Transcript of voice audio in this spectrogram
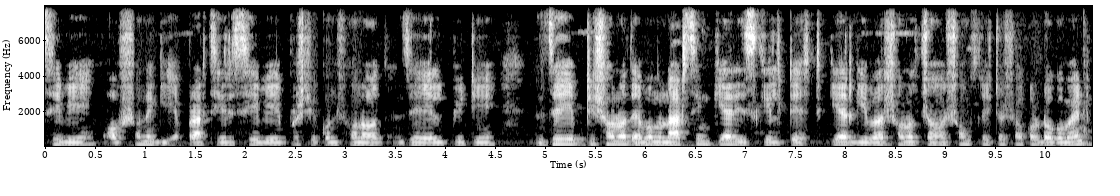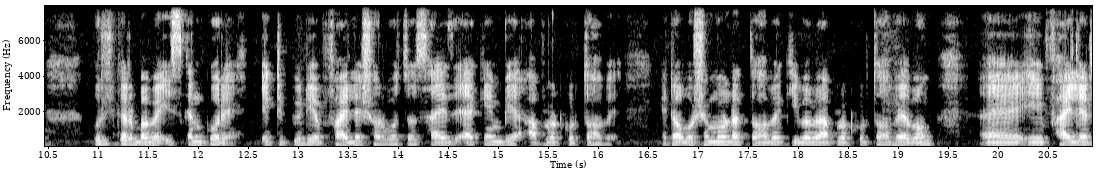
সিবি অপশনে গিয়ে প্রার্থীর সিবি প্রশিক্ষণ সনদ জেএলপিটি জেএফটি সনদ এবং nursing care skill test care giver সনদ সহ সংশ্লিষ্ট সকল ডকুমেন্ট পরিষ্কারভাবে স্ক্যান করে একটি পিডিএফ ফাইলে সর্বোচ্চ সাইজ এক এমবি আপলোড করতে হবে। এটা অবশ্যই মনে রাখতে হবে কীভাবে আপলোড করতে হবে এবং এই ফাইলের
